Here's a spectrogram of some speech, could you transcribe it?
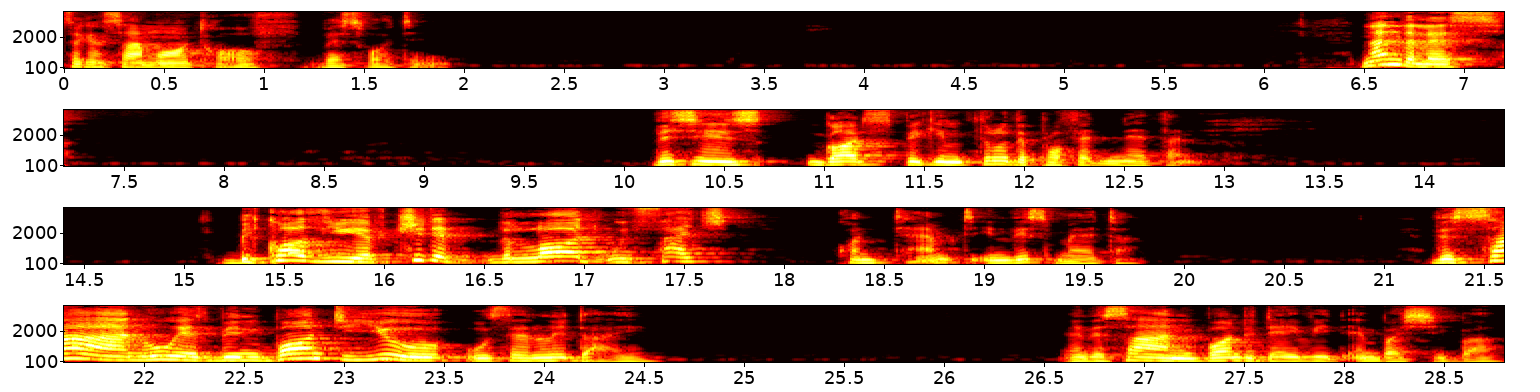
2 Samuel 12 verse 14. Nonetheless, this is God speaking through the prophet Nathan. Because you have treated the Lord with such contempt in this matter, the son who has been born to you will certainly die. And the son born to David and Bathsheba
